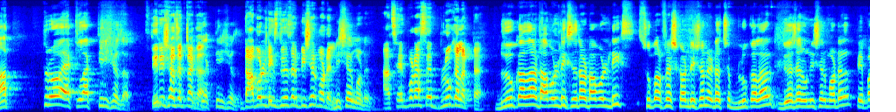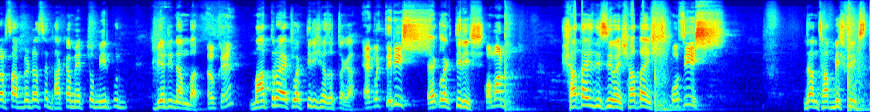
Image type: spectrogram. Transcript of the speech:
মাত্র এক লাখ তিরিশ হাজার। তিরিশ হাজার টাকা। এক তিরিশ হাজার। ডাবল ডিস্ক দুই হাজার বিশের মডেল বিশের মডেল আচ্ছা এরপর আছে ব্লু কালারটা ব্লু কালার ডাবল ডিস্ক এটাও double disc super fresh condition এটা হচ্ছে ব্লু কালার দুই হাজার উনিশের মডেল পেপার আপডেট আছে Dhaka metro Mirpur BRTA number. Okay. মাত্র এক লাখ তিরিশ হাজার টাকা। এক লাখ তিরিশ। এক লাখ তিরিশ। কমান। সাতাইশ দিছি ভাই সাতাইশ। পঁচিশ। যান ছাব্বিশ ফিক্সড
